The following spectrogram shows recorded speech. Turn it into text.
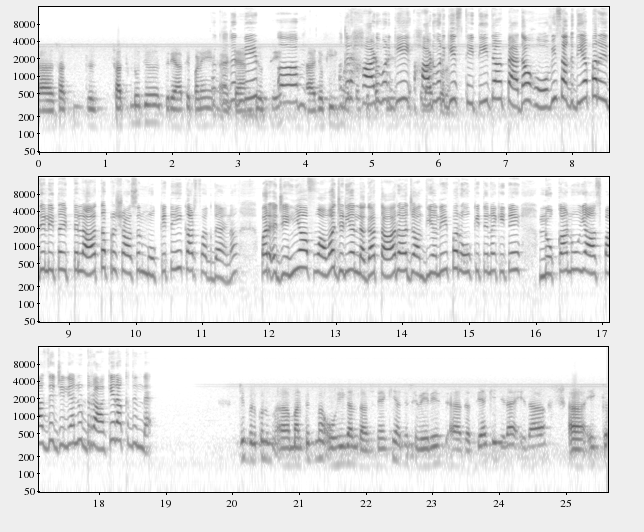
ਅਹ, ਸਤਲੁਜ ਦਰਿਆ ਤੇ ਬਣੇ ਡੈਮ ਦੇ ਉੱਤੇ ਜੋ ਕਿ ਅਗਰ ਪੱਛਮੀ ਵਰਗੀ ਹੜ੍ਹ ਵਰਗੀ ਸਥਿਤੀ ਤਾਂ ਪੈਦਾ ਹੋ ਵੀ ਸਕਦੀ ਹੈ ਪਰ ਇਹਦੇ ਲਈ ਤਾਂ ਇਤਲਾਹ ਤਾਂ ਪ੍ਰਸ਼ਾਸਨ ਮੌਕੇ ਤੇ ਹੀ ਕਰ ਸਕਦਾ ਹੈ ਨਾ। ਪਰ ਅਜਿਹੀਆਂ ਅਫਵਾਹਾਂ ਜਿਹੜੀਆਂ ਲਗਾਤਾਰ ਆ ਜਾਂਦੀਆਂ ਨੇ ਪਰ ਉਹ ਕਿਤੇ ਨਾ ਕਿਤੇ ਲੋਕਾਂ ਨੂੰ ਜਾਂ ਆਸ-ਪਾਸ ਦੇ ਜ਼ਿਲ੍ਹਿਆਂ ਨੂੰ ਡਰਾ ਕੇ ਰੱਖ ਦਿੰਦਾ ਹੈ। ਜੀ, ਬਿਲਕੁਲ ਮਨਪ੍ਰੀਤ, ਮੈਂ ਉਹੀ ਗੱਲ ਦੱਸ ਰਿਹਾ ਕਿ ਅੱਜ ਸਵੇਰੇ ਦੱਸਿਆ ਕਿ ਜਿਹੜਾ ਇਹਦਾ ਇੱਕ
